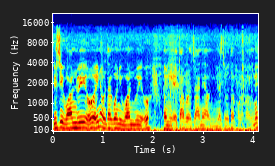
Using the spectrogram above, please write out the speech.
यो चाहिँ वान वे हो होइन? उताको नि वान वे हो। अनि यताबाट जाने आउनेलाई चाहिँ उताबाट आउने।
